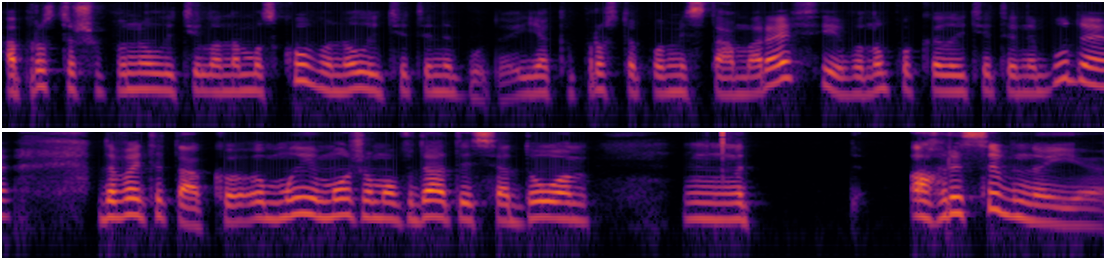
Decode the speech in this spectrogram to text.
А просто щоб воно летіло на Москву, воно летіти не буде. Як і просто по містам РФ, воно поки летіти не буде. Давайте так, ми можемо вдатися до. Агресивної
